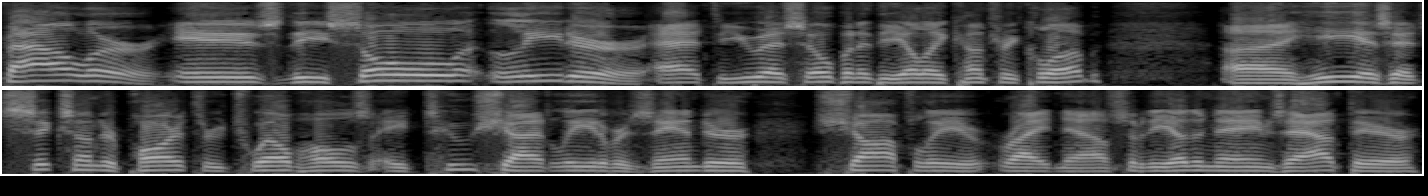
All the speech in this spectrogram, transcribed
Fowler is the sole leader at the U.S. Open at the LA Country Club. Uh, he is at six under par through 12 holes, a two shot lead over Xander Schauffele right now. Some of the other names out there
